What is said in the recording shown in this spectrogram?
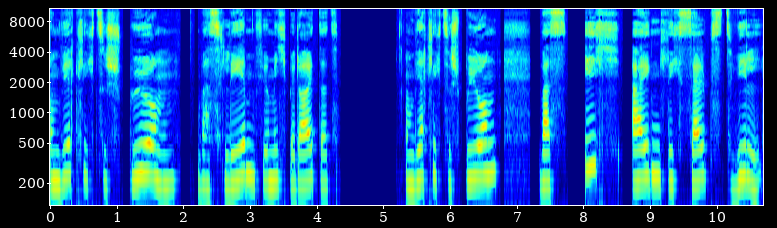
um wirklich zu spüren, was Leben für mich bedeutet, um wirklich zu spüren, was ich eigentlich selbst will,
